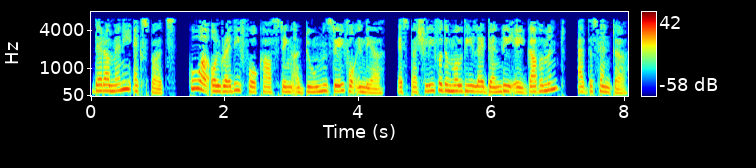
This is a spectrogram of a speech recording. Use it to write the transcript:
There are many experts who are already forecasting a doomsday for India, especially for the Modi-led NDA government at the center.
